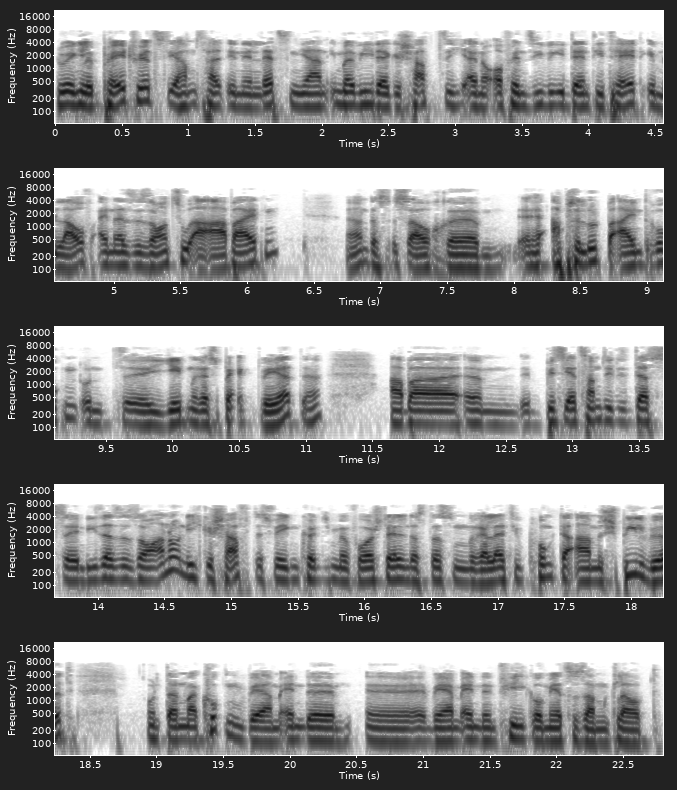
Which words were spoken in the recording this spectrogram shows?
New England Patriots. Die haben es halt in den letzten Jahren immer wieder geschafft, sich eine offensive Identität im Lauf einer Saison zu erarbeiten. Ja, das ist auch ähm, äh, absolut beeindruckend und äh, jeden Respekt wert. Ja. Aber ähm, bis jetzt haben sie das in dieser Saison auch noch nicht geschafft. Deswegen könnte ich mir vorstellen, dass das ein relativ punktearmes Spiel wird. Und dann mal gucken, wer am Ende, äh, wer am Ende ein Field Goal mehr glaubt.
